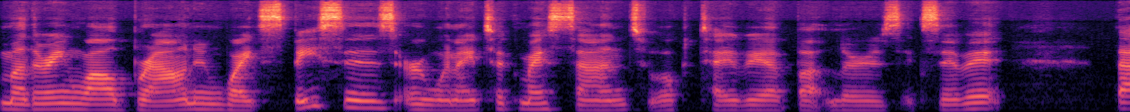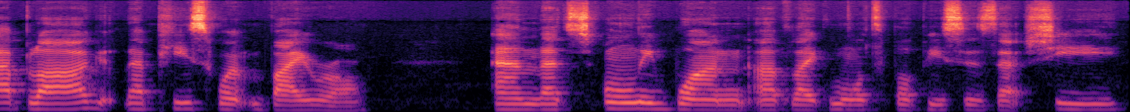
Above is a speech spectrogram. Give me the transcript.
Mothering While Brown in White Spaces, or When I Took My Son to Octavia Butler's exhibit. That blog, that piece went viral. And that's only one of like multiple pieces that she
